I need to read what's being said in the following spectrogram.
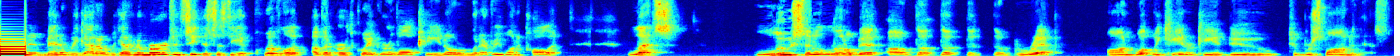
Admit it, we got a, we got an emergency. This is the equivalent of an earthquake or a volcano or whatever you want to call it. Let's loosen a little bit of the, the, the, the grip on what we can or can't do to respond to this.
